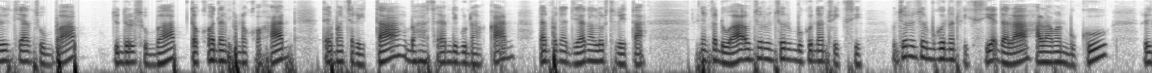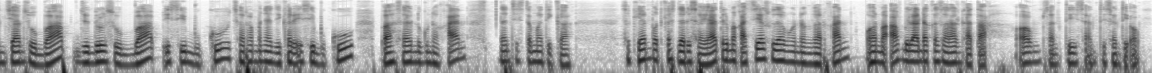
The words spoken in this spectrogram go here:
rincian subbab, judul subbab, tokoh dan penokohan, tema cerita, bahasa yang digunakan, dan penyajian alur cerita. Yang kedua, unsur-unsur buku non-fiksi. Unsur-unsur buku non-fiksi adalah halaman buku, rincian subbab, judul subbab, isi buku, cara menyajikan isi buku, bahasa yang digunakan, dan sistematika. Sekian podcast dari saya. Terima kasih yang sudah mendengarkan. Mohon maaf bila ada kesalahan kata. Om Santi Santi Santi Om.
